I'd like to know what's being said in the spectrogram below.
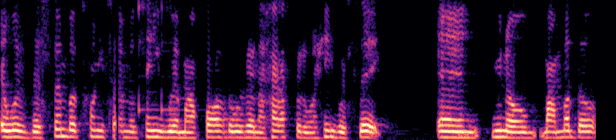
it was December 2017 where my father was in the hospital and he was sick. And, you know, my mother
